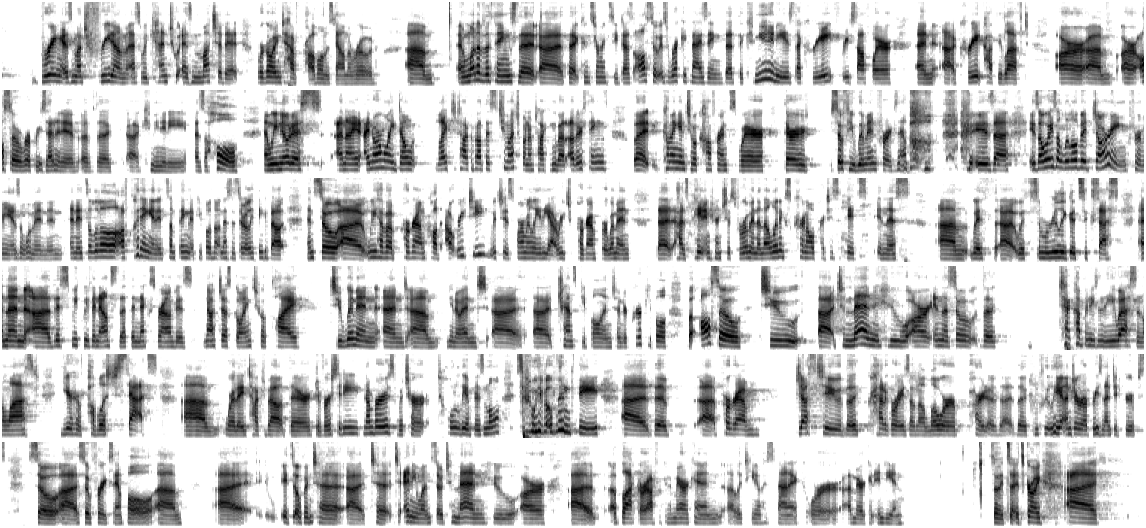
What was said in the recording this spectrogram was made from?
bring as much freedom as we can to as much of it, we're going to have problems down the road. Um, and one of the things that, uh, that Conservancy does also is recognizing that the communities that create free software and uh, create copyleft are, um, are also representative of the uh, community as a whole. And we notice, and I, I normally don't like to talk about this too much when I'm talking about other things, but coming into a conference where there are so few women, for example, is uh, is always a little bit jarring for me as a woman, and and it's a little off-putting, and it's something that people don't necessarily think about. And so uh, we have a program called Outreachy, which is formerly the Outreach Program for Women that has paid internships for women, and the Linux kernel participates in this. Um, with uh, with some really good success, and then uh, this week we've announced that the next round is not just going to apply to women and um, you know and uh, uh, trans people and genderqueer people, but also to uh, to men who are in the so the tech companies in the U.S. in the last year have published stats um, where they talked about their diversity numbers, which are totally abysmal. So we've opened the uh, the uh, program just to the categories on the lower part of the, the completely underrepresented groups. So, uh, so for example, um, uh, it's open to, uh, to, to, anyone, so to men who are uh, Black or African American, uh, Latino, Hispanic, or American Indian. So it's, it's growing. Uh,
